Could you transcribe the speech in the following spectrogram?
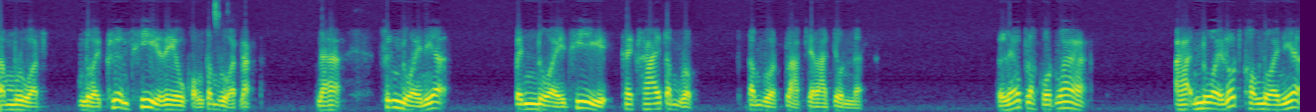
ตำรวจหน่วยเคลื่อนที่เร็วของตำรวจนะนะฮะซึ่งหน่วยเนี้ยเป็นหน่วยที่คล้ายๆตำรวจตำรวจปราบจราจนนะแล้วปรากฏว่าหน่วยรถของหน่วยเนี้ย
